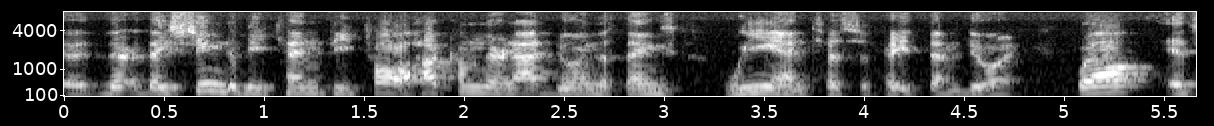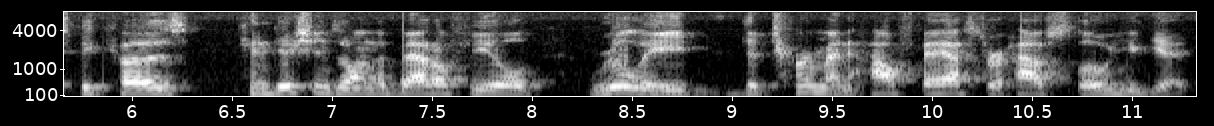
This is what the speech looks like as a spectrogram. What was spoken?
uh, they seem to be 10 feet tall. How come they're not doing the things we anticipate them doing? Well, it's because conditions on the battlefield really determine how fast or how slow you get.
